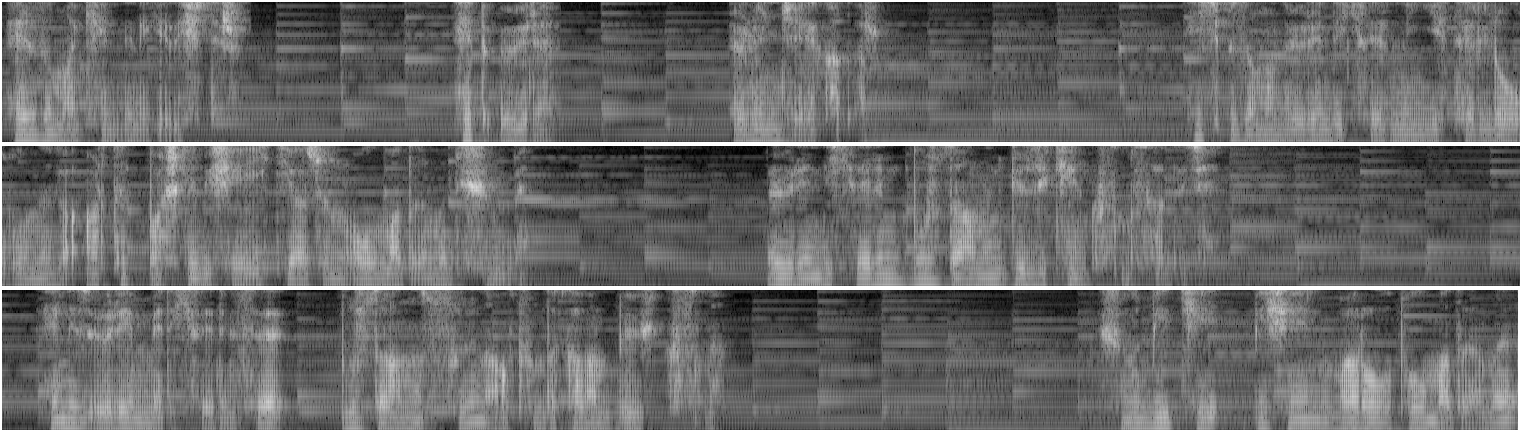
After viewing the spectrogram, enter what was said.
Her zaman kendini geliştir. Hep öğren. Ölünceye kadar. Hiçbir zaman öğrendiklerinin yeterli olduğunu ve artık başka bir şeye ihtiyacının olmadığını düşünme. Öğrendiklerin buzdağının gözüken kısmı sadece. Henüz öğrenmediklerin ise buzdağının suyun altında kalan büyük kısmı. Şunu bil ki bir şeyin var olup olmadığını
